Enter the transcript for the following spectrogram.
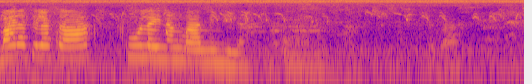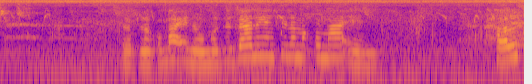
Mana sila sa kulay ng mami nila. Ayan. Diba? Sarap lang kumain, oh. Magagana yan sila makumain. Halos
